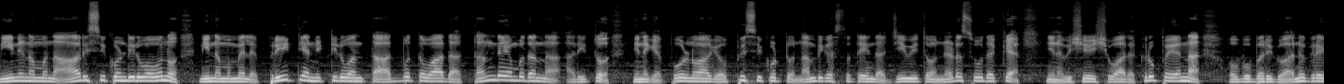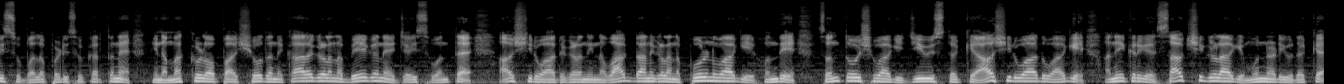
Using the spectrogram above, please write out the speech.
ನೀನೇ ನಮ್ಮನ್ನು ಆರಿಸಿಕೊಂಡಿರುವವನು, ನೀ ನಮ್ಮ ಮೇಲೆ ಪ್ರೀತಿಯನ್ನಿಟ್ಟಿರುವಂಥ ಅದ್ಭುತವಾದ ತಂದೆ ಎಂಬುದನ್ನ ಅರಿತು ನಿನಗೆ ಪೂರ್ಣವಾಗಿ ಒಪ್ಪಿಸಿಕೊಟ್ಟು ನಂಬಿಗಸ್ತತೆಯಿಂದ ಜೀವಿತವನ್ನು ನಡೆಸುವುದಕ್ಕೆ ನಿನ್ನ ವಿಶೇಷವಾದ ಕೃಪೆಯನ್ನ ಒಬ್ಬೊಬ್ಬರಿಗೂ ಅನುಗ್ರಹಿಸು ಬಲಪಡಿಸು ಕರ್ತನೆ, ನಿನ್ನ ಮಕ್ಕಳು ಅಪ್ಪ ಶೋಧನೆ ಕಾಲಗಳನ್ನು ಬೇಗನೆ ಜಯಿಸುವಂತೆ, ಆಶೀರ್ವಾದಗಳ ನಿನ್ನ ವಾಗ್ದಾನಗಳನ್ನು ಪೂರ್ಣವಾಗಿ ಹೊಂದಿ, ಸಂತೋಷವಾಗಿ ಜೀವಿಸುವುದಕ್ಕೆ ಆಶೀರ್ವಾದವಾಗಿ ಅನೇಕರಿಗೆ ಸಾಕ್ಷಿಗಳಾಗಿ ಮುನ್ನಡೆಯುವುದಕ್ಕೆ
